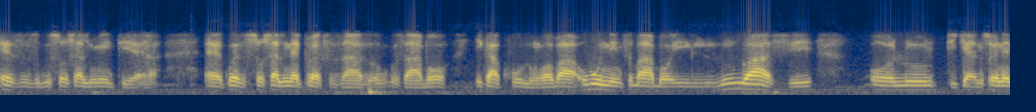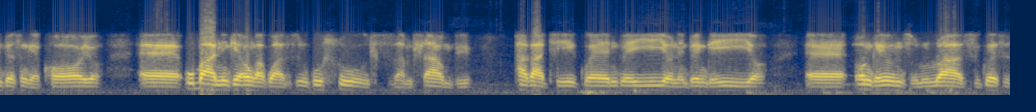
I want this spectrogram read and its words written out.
ezizikwi-social media. Eh kwezi social networks zazo zabo ikakhulu ngoba ubuninzi babo lulwazi oludityaniswe nento esingekhoyo. Eh ubani ke ongakwazi ukuhluza mhlawumbi phakathi kwento eyiyo nento engeyiyo eh ongeyonzululwazi kwesi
